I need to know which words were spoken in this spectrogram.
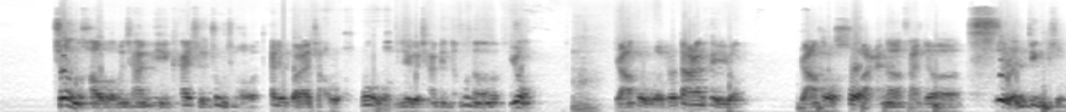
正好我们产品开始众筹，他就过来找我，问我们这个产品能不能用，嗯。然后我说当然可以用，然后后来呢，反正私人定制，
